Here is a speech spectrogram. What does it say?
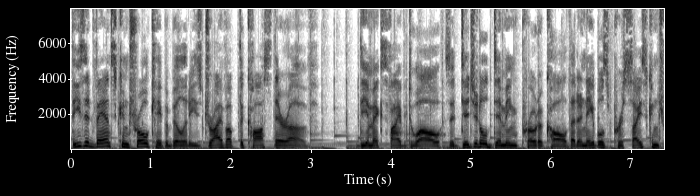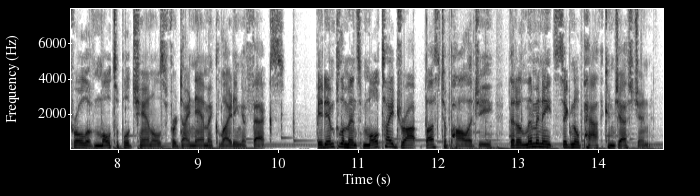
these advanced control capabilities drive up the cost thereof. DMX512 is a digital dimming protocol that enables precise control of multiple channels for dynamic lighting effects. It implements multi-drop bus topology that eliminates signal path congestion,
